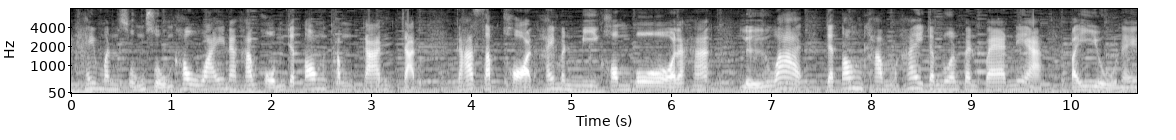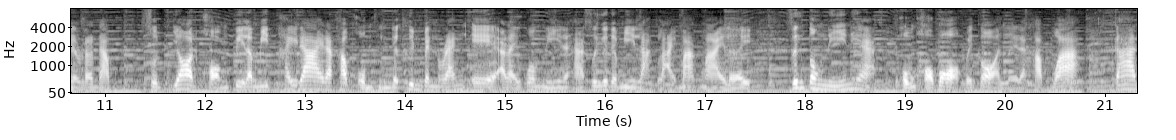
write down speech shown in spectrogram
ทให้มันสูงสูงๆเข้าไว้นะครับผมจะต้องทำการจัด การ์ดซับพอร์ตให้มันมีคอมโบนะฮะ หรือว่าจะต้องทำให้จำนวนแฟนๆ เนี่ย ไปอยู่ในระดับสุดยอดของพีระมิดให้ได้นะครับ ผมถึงจะขึ้นเป็นแรงค์ A อะไรพวกนี้นะฮะ ซึ่งก็จะมีหลากหลายมากมายเลย ซึ่งตรงนี้เนี่ยผมขอบอกไว้ก่อนเลยนะครับว่าการ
